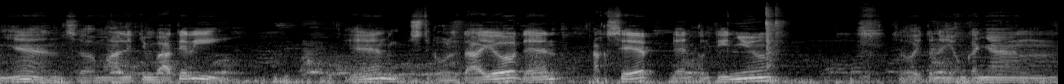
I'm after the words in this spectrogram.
Yan. So, mga lithium battery. Yan. Scroll tayo. Then, accept. Then, continue. Ito na yung kanyang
